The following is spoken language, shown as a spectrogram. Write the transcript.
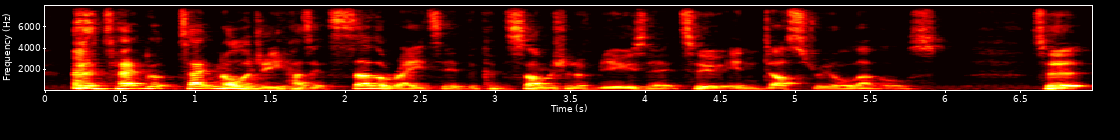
Te- technology has accelerated the consumption of music to industrial levels, to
